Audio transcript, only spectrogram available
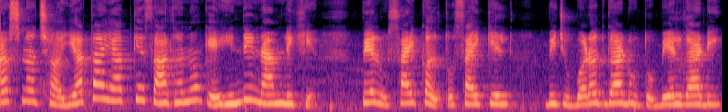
प्रश्न छतायात के साधनों के हिंदी नाम लिखिए। पेलूँ साइकल तो साइकिल। बीजू बड़दगाडू तो बैलगाड़ी।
